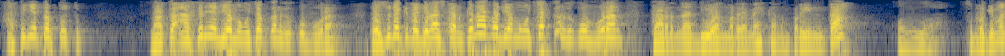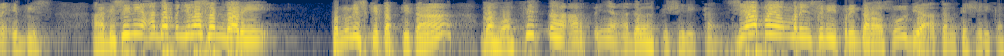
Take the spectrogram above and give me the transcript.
Hatinya tertutup. Maka akhirnya dia mengucapkan kekufuran. Dan sudah kita jelaskan kenapa dia mengucapkan kekufuran karena dia meremehkan perintah Allah. Sebagaimana iblis. Nah, di sini ada penjelasan dari penulis kitab kita bahwa fitnah artinya adalah kesyirikan. Siapa yang menyelisih perintah Rasul dia akan kesyirikan.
